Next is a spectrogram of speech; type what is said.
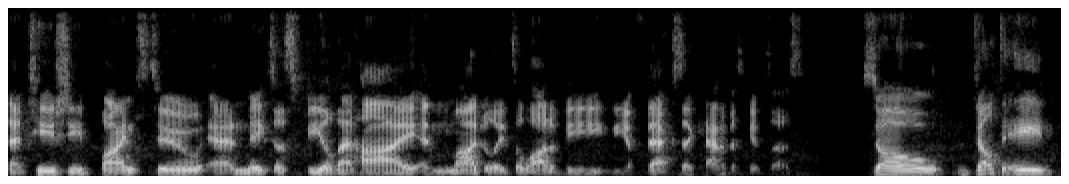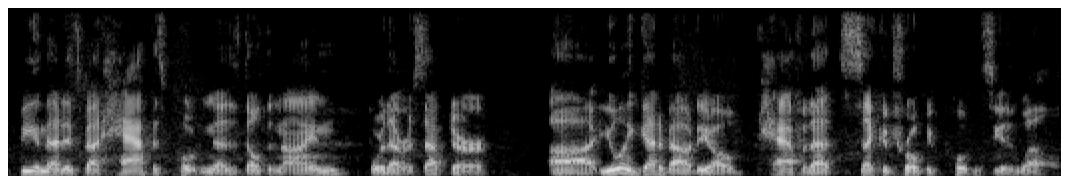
that THC binds to and makes us feel that high and modulates a lot of the, the effects that cannabis gives us. So delta 8, being that it's about half as potent as delta 9 for that receptor, uh, you only get about you know half of that psychotropic potency as well.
